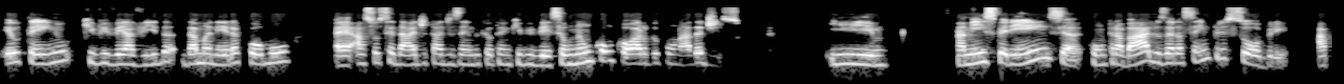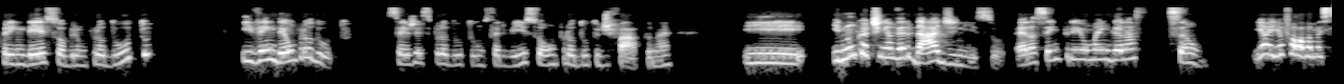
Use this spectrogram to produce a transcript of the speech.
eu tenho que viver a vida da maneira como é, a sociedade está dizendo que eu tenho que viver, se eu não concordo com nada disso. E a minha experiência com trabalhos era sempre sobre aprender sobre um produto e vender um produto, seja esse produto um serviço ou um produto de fato, né? E, e nunca tinha verdade nisso. Era sempre uma enganação. E aí eu falava, mas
